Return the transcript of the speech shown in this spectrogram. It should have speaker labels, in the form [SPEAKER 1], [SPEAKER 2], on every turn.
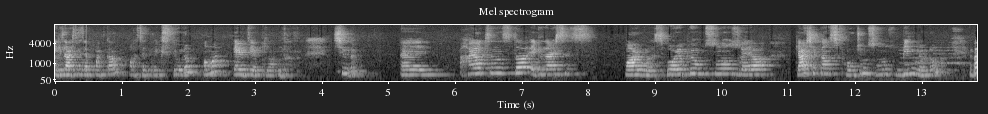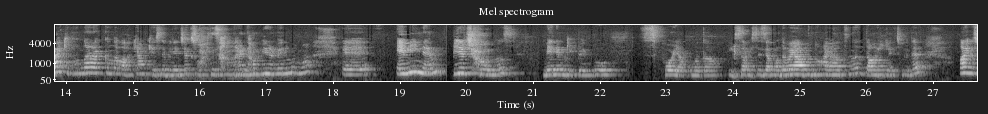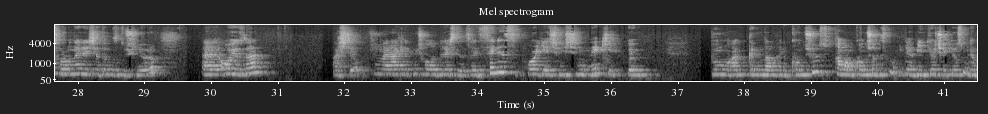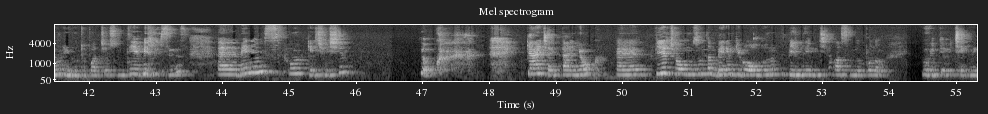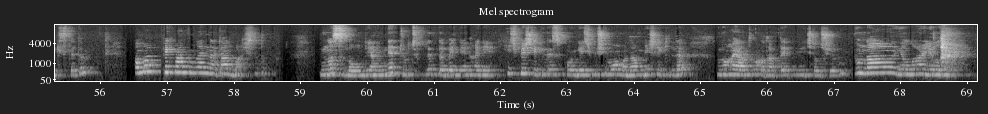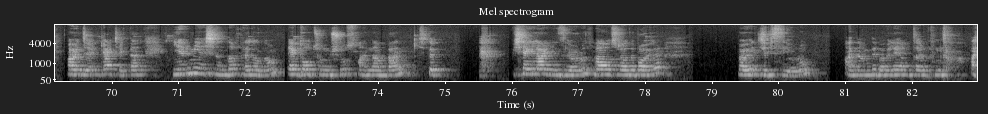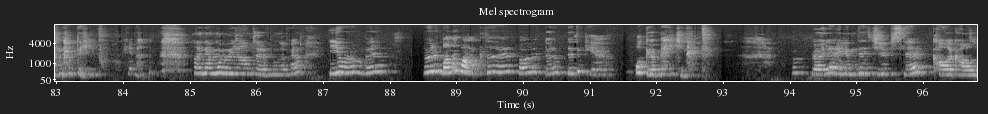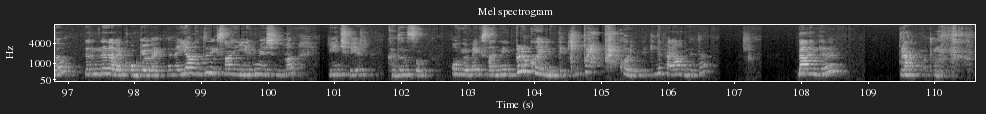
[SPEAKER 1] egzersiz yapmaktan bahsetmek istiyorum ama evde yapılandan. Şimdi e, hayatınızda egzersiz var mı? Spor yapıyor musunuz veya gerçekten sporcu musunuz bilmiyorum. Belki bunlar hakkında ahkam kesebilecek son insanlardan biri benim ama e, eminim birçoğunuz benim gibi bu spor yapmada, egzersiz yapmada veya bunu hayatına dahil etmede aynı sorunları yaşadığımızı düşünüyorum. E, o yüzden başlayalım. Şunu merak etmiş olabilirsiniz. Hani senin spor geçmişin ne ki? Bunun hakkında hani konuşuruz. Tamam konuşabilirsin bir de video çekiyorsun bir de bunu YouTube'a atıyorsun diyebilirsiniz. Ee, benim spor geçmişim yok. Gerçekten yok. Ee, birçoğumuzun da benim gibi olduğunu bildiğim için aslında bunu bu videoyu çekmek istedim. Ama peki ben bunlara neden başladım? Nasıl oldu? Yani ne dürtükledi de beni hani hiçbir şekilde spor geçmişim olmadan bir şekilde bunu hayatıma adapte etmeye çalışıyorum. Bundan yıllar yıllar önce gerçekten 20 yaşında falanım. Evde oturmuşuz annem ben. İşte bir şeyler izliyoruz. Ben o sırada böyle böyle cips yiyorum. Annem de böyle yan tarafımda. Annem de hipo falan. Annem de böyle yan tarafımda falan. Yiyorum ve böyle bana baktı ve böyle dönüp dedi ki o göbek ne? Böyle elimde cipsle kala kaldım. Dedim ne demek o göbek ne? Yani dedik sen 20 yaşında genç bir kadınsın. O göbek sende bırak o elindekini, bırak bırak o elindekini falan dedi. Ben de bırakmadım.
